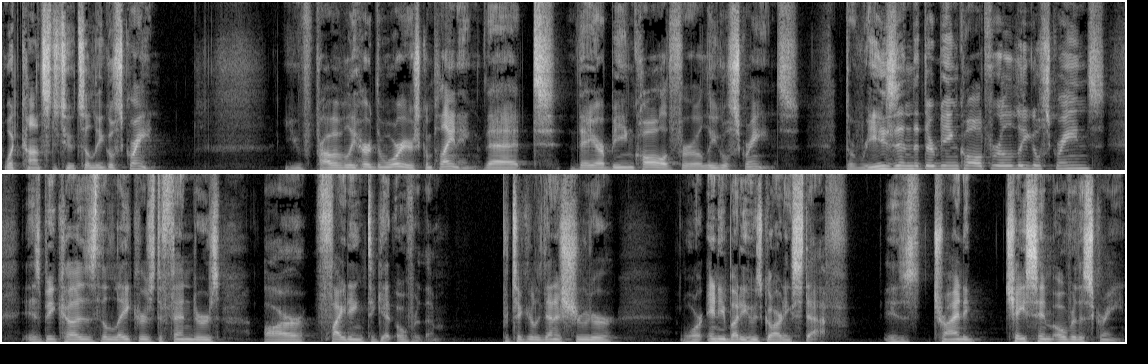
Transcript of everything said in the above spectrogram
what constitutes a legal screen. You've probably heard the Warriors complaining that they are being called for illegal screens. The reason that they're being called for illegal screens is because the Lakers defenders are fighting to get over them, particularly Dennis Schroeder or anybody who's guarding Steph is trying to chase him over the screen.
